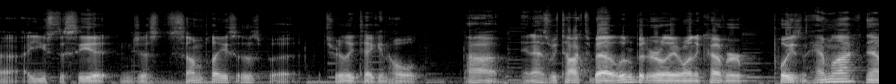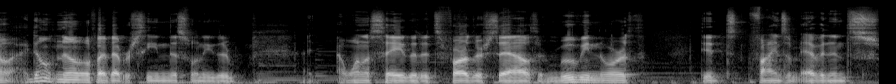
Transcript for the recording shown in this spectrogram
Uh, I used to see it in just some places, but it's really taken hold. Uh, and as we talked about a little bit earlier on the cover, poison hemlock. Now, I don't know if I've ever seen this one either. I, I want to say that it's farther south or moving north. Did find some evidence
